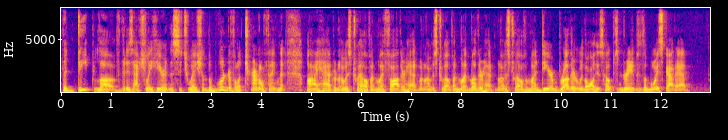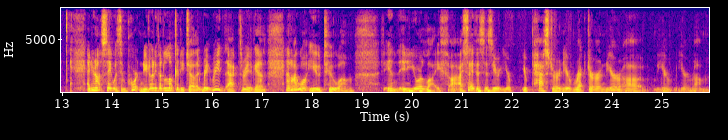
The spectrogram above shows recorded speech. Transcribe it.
the deep love that is actually here in this situation, the wonderful eternal thing that I had when I was twelve, and my father had when I was twelve, and my mother had when I was twelve, and my dear brother with all his hopes and dreams as a Boy Scout had and you're not saying what's important. You don't even look at each other. Re- read Act Three again, and I want you to, um, in in your life, I say this as your your your pastor and your rector and your uh, your your um,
